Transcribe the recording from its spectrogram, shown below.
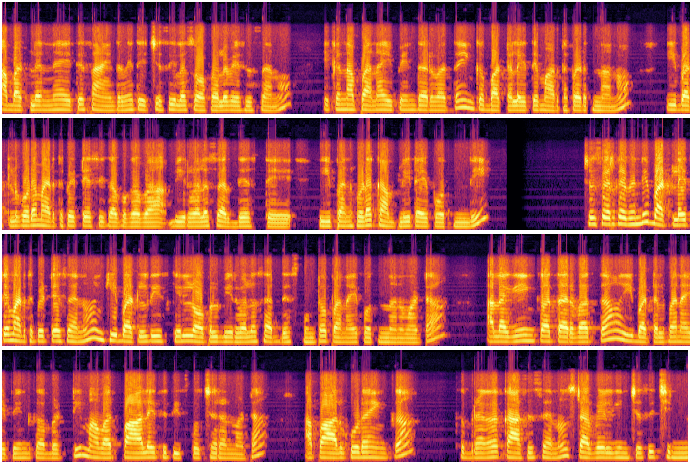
ఆ బట్టలన్నీ అయితే సాయంత్రమే తెచ్చేసి ఇలా సోఫాలో వేసేసాను. ఇక్కడ నా పని అయిపోయిన తర్వాత ఇంకా బట్టలు అయితే మడత పెడుతున్నాను. ఈ బట్టలు కూడా మడత పెట్టేసి గబగబా బీరువాలో సర్దేస్తే ఈ పని కూడా కంప్లీట్ అయిపోతుంది. చూసారు కదండి బట్టలు అయితే మడత పెట్టేశాను. ఇంక ఈ బట్టలు తీసుకెళ్ళి లోపల బీరువాలో సర్దేసుకుంటూ పని అయిపోతుంది అనమాట అలాగే ఇంకా తర్వాత ఈ బట్టల పని అయిపోయింది కాబట్టి మా వారు పాలు అయితే తీసుకొచ్చారనమాట ఆ పాలు కూడా ఇంకా శుభ్రంగా కాసేసాను. స్టవ్ వెలిగించేసి చిన్న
